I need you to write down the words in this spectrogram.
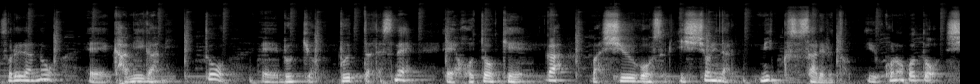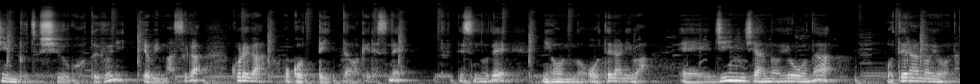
それらの神々と仏教のブッダですね、仏が集合する、一緒になる、ミックスされるという、このことを神仏集合というふうに呼びますが、これが起こっていったわけですね。ですので、日本のお寺にはえ、神社のような、お寺のような、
